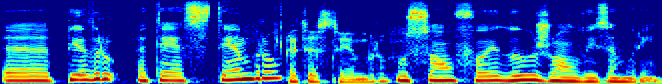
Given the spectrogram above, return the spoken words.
Eh, Pedro, até setembro. Até setembro. O som foi do João Luís Amorim.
